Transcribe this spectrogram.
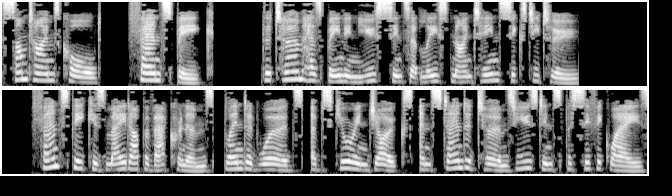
sometimes called fanspeak. The term has been in use since at least 1962. Fanspeak is made up of acronyms, blended words, obscure in-jokes, and standard terms used in specific ways.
